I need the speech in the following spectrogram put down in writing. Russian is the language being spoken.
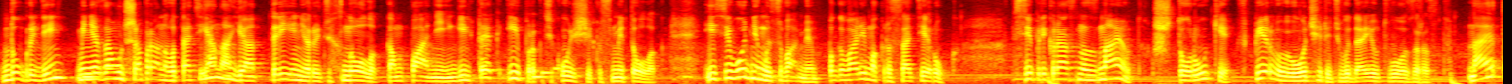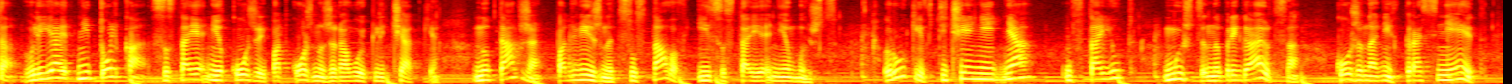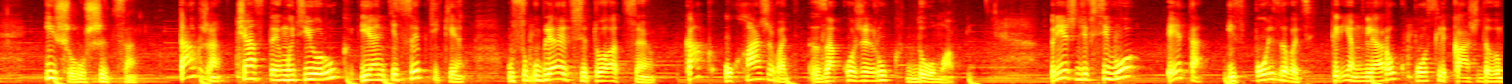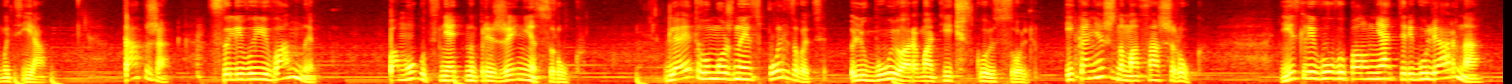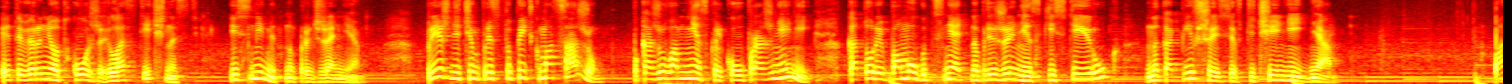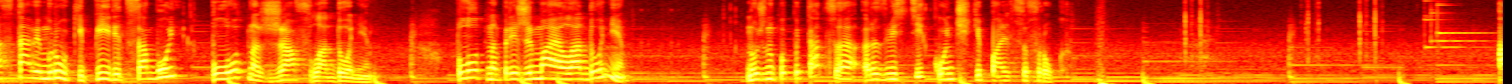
Добрый день, меня зовут Шапранова Татьяна, я тренер и технолог компании Гильтек и практикующий косметолог. И сегодня мы с вами поговорим о красоте рук. Все прекрасно знают, что руки в первую очередь выдают возраст. На это влияет не только состояние кожи и подкожно-жировой клетчатки, но также подвижность суставов и состояние мышц. Руки в течение дня устают, мышцы напрягаются, кожа на них краснеет и шелушится. Также частое мытье рук и антисептики усугубляют ситуацию. Как ухаживать за кожей рук дома? Прежде всего, это использовать крем для рук после каждого мытья. Также солевые ванны помогут снять напряжение с рук. Для этого можно использовать любую ароматическую соль. И, конечно, массаж рук. Если его выполнять регулярно, это вернет коже эластичность и снимет напряжение. Прежде чем приступить к массажу, покажу вам несколько упражнений, которые помогут снять напряжение с кистей рук, накопившееся в течение дня. Поставим руки перед собой, плотно сжав ладони. Плотно прижимая ладони, нужно попытаться развести кончики пальцев рук.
